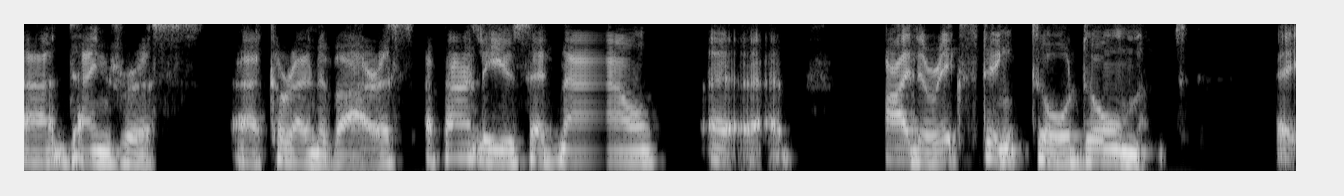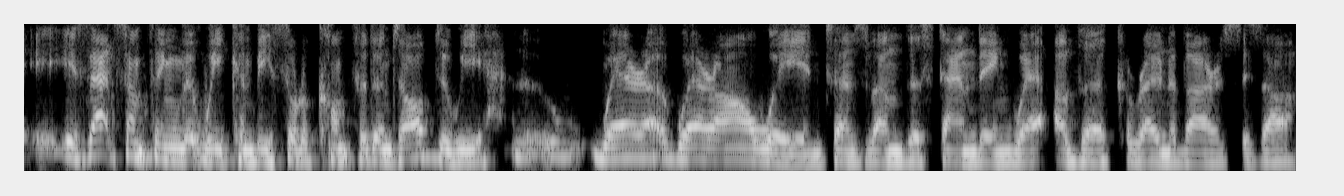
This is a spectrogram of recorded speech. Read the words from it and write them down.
uh, dangerous uh, coronavirus. Apparently, you said now uh, either extinct or dormant. Is that something that we can be sort of confident of? Do we where where are we in terms of understanding where other coronaviruses are?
